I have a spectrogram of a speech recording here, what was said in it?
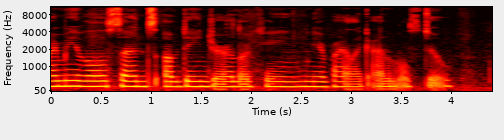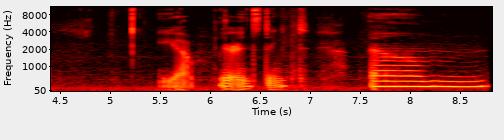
primeval sense of danger lurking nearby like animals do. Yeah, their instinct. Um,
